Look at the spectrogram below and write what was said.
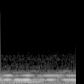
Thank you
